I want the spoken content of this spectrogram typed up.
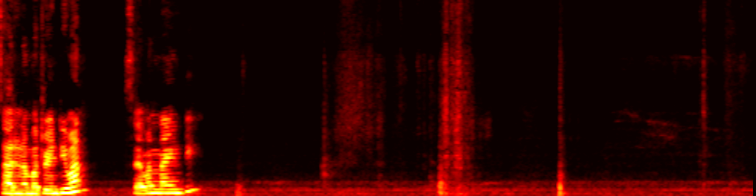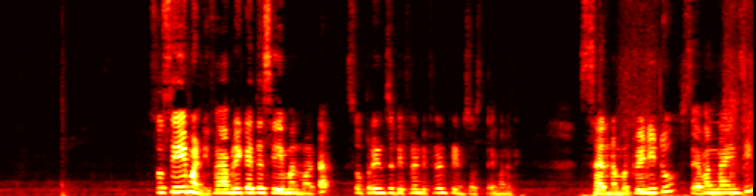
Sari number twenty one seven ninety same అండి. ఫ్యాబ్రిక్ అయితే సేమ్ అనమాట so prints different different prints వస్తాయి మనకి. Sari number twenty two seven ninety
